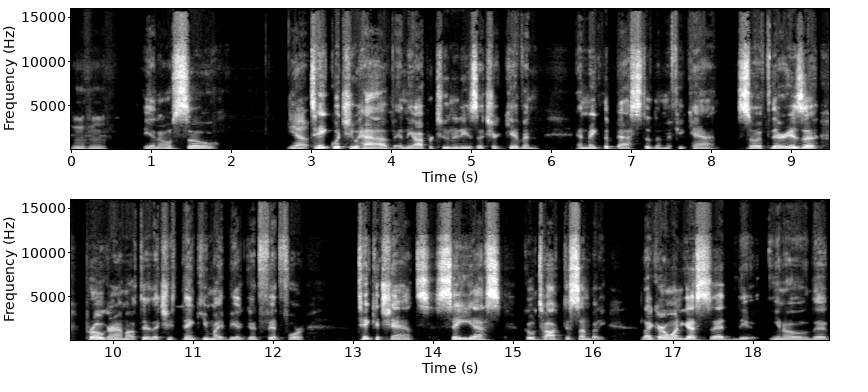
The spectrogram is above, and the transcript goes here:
mm-hmm. you know so yeah take what you have and the opportunities that you're given and make the best of them if you can so if there is a program out there that you think you might be a good fit for take a chance say yes go talk to somebody like our one guest said the you know the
